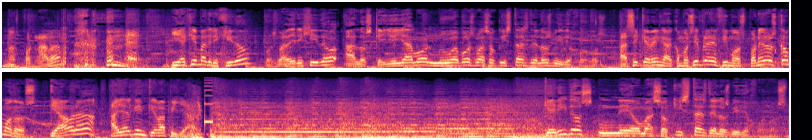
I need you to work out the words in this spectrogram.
no es por nada. ¿Y a quién va dirigido? Pues va dirigido a los que yo llamo nuevos masoquistas de los videojuegos. Así que venga, como siempre decimos, poneros cómodos, que ahora hay alguien que va a pillar. Queridos neomasoquistas de los videojuegos,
